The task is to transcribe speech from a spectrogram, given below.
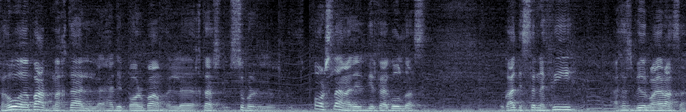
فهو بعد ما اختار هذه ال power bomb اللي اختار السوبر ال power slam هذه اللي يدير فيها جولدست وقعد يستنى فيه. أساس بيضرب على راسه.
